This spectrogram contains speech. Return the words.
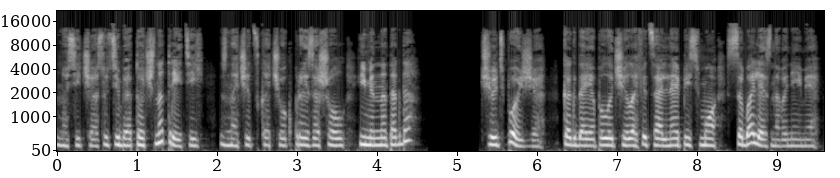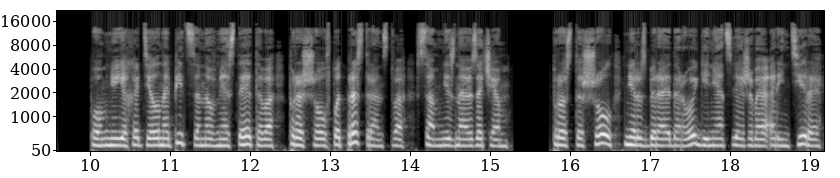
но сейчас у тебя точно третий, значит, скачок произошел именно тогда?» «Чуть позже, когда я получил официальное письмо с соболезнованиями. Помню, я хотел напиться, но вместо этого прошел в подпространство, сам не знаю зачем. Просто шел, не разбирая дороги, не отслеживая ориентиры.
